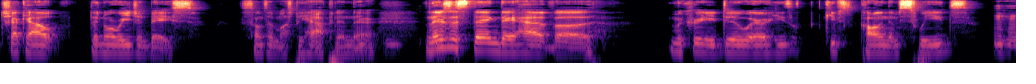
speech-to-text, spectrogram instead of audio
check out the Norwegian base. Something must be happening there. And there's this thing they have uh, McCready do where he keeps calling them Swedes. hmm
